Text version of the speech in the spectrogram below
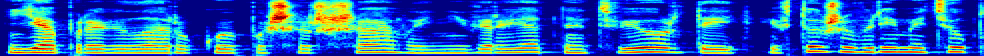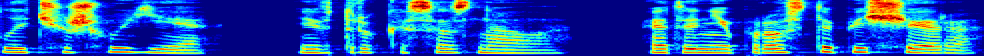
Я провела рукой по шершавой, невероятно твердой и в то же время теплой чешуе, и вдруг осознала. Это не просто пещера,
